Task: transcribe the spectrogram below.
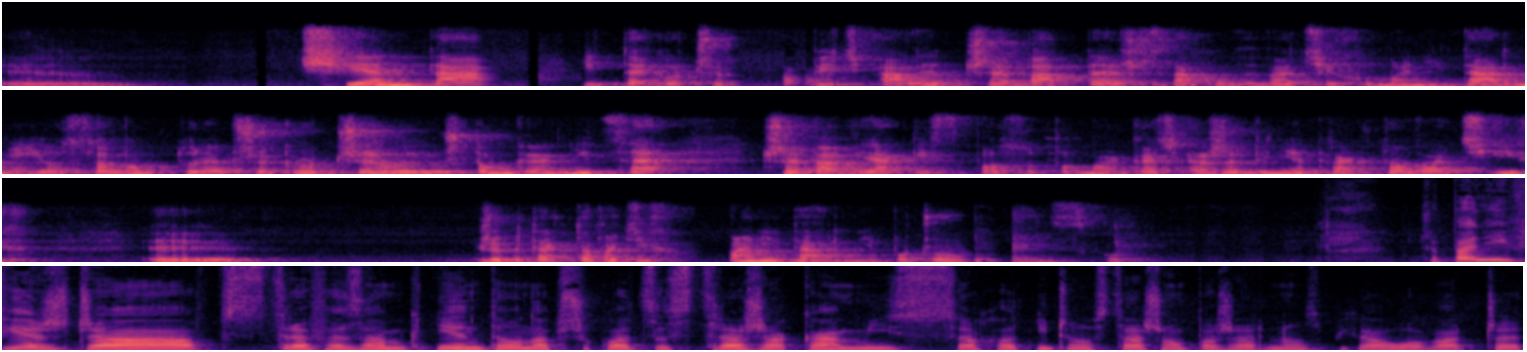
y, święta i tego trzeba robić, ale trzeba też zachowywać się humanitarnie i osobom, które przekroczyły już tą granicę, trzeba w jakiś sposób pomagać, ażeby nie traktować ich, y, żeby traktować ich humanitarnie, po człowieczeńsku. Czy pani wjeżdża w strefę zamkniętą na przykład ze strażakami, z Ochotniczą Strażą Pożarną z Michałowa? Czy,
